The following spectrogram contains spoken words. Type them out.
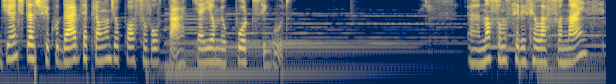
diante das dificuldades é para onde eu posso voltar, que aí é o meu porto seguro. Ah, nós somos seres relacionais,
